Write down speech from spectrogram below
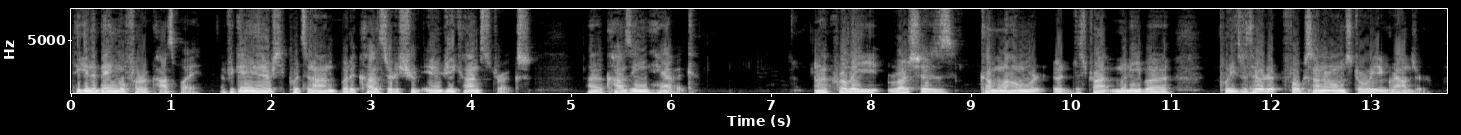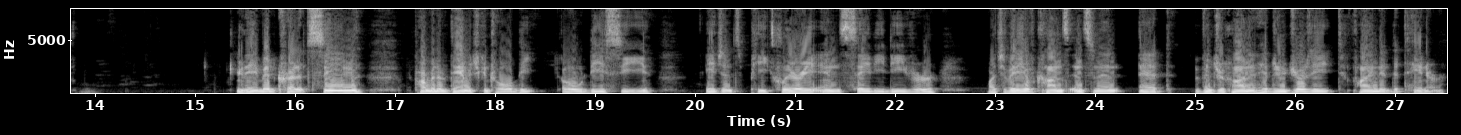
taking the bangle for her cosplay. After getting there, she puts it on, but it causes her to shoot energy constructs, uh, causing havoc. Uh, Carrelli rushes Kamala home, uh, distraught Muniba pleads with her to focus on her own story and grounds her. In a mid-credits scene, Department of Damage Control (DODC) agents P. Cleary and Sadie Deaver watch a video of Khan's incident at AvengerCon in Hidden, New Jersey to find a detain her.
